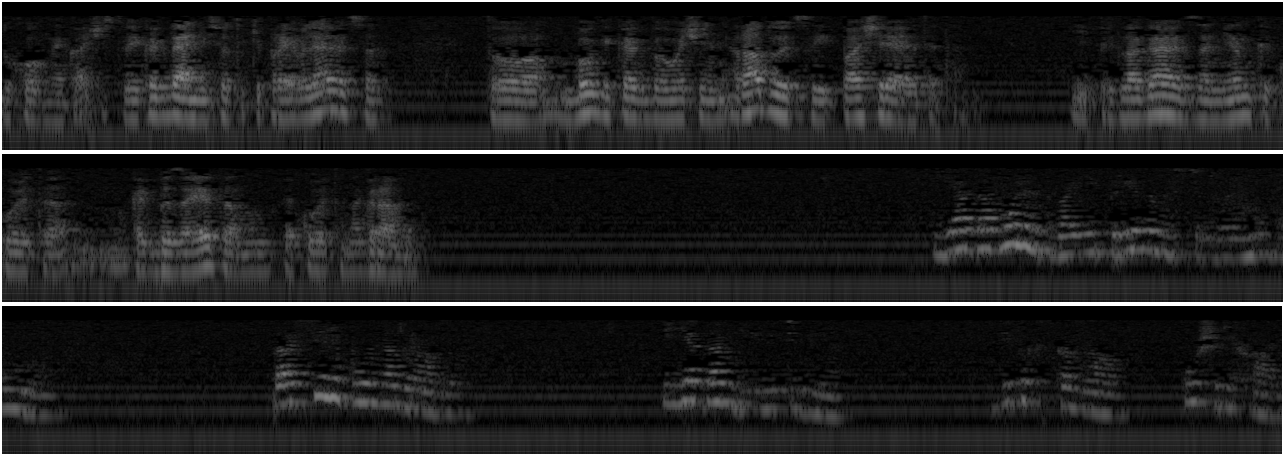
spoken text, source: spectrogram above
духовное качество. И когда они все-таки проявляются, то боги как бы очень радуются и поощряют это. И предлагают взамен какое-то, как бы за это, ну, какую-то награду. Я доволен твоей преданностью твоему гуру, Проси любую награду, и я дам ее тебе. Дипак сказал, у Шрихари,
